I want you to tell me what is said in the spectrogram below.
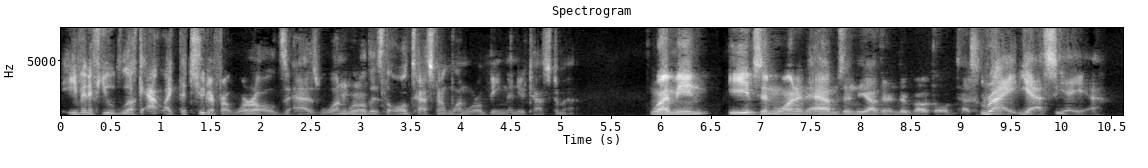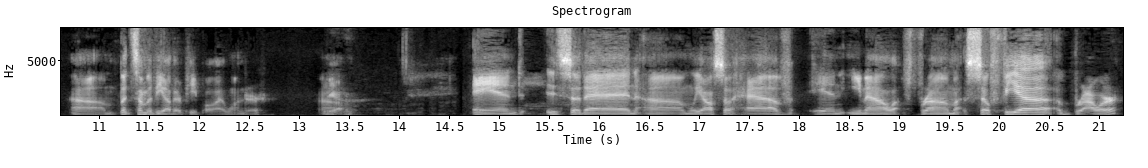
Even if you look at like the two different worlds, as one Mhm. world is the Old Testament, one world being the New Testament. Well, I mean, Eve's in one and Adam's in the other, and they're both Old Testament. Right. Yes. Yeah. Yeah. Um, but some of the other people, I wonder. Um, Yeah. And so then um, we also have an email from Sophia Brower,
